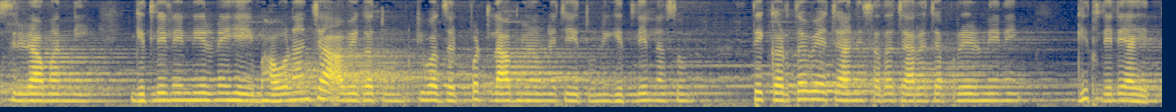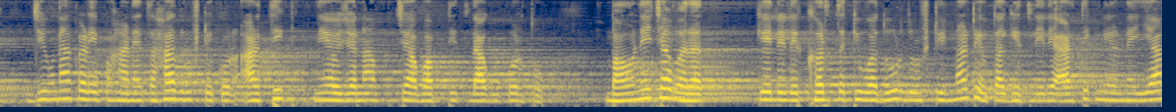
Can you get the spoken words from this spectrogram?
श्रीरामांनी घेतलेले निर्णय हे भावनांच्या आवेगातून किंवा झटपट लाभ मिळवण्याच्या हेतूने घेतलेले नसून ते कर्तव्याच्या आणि सदाचाराच्या प्रेरणेने घेतलेले आहेत. जीवनाकडे पाहण्याचा हा दृष्टिकोन आर्थिक नियोजनाच्या बाबतीत लागू करतो. भावनेच्या भरात केलेले खर्च किंवा दूरदृष्टी न ठेवता घेतलेले आर्थिक निर्णय या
